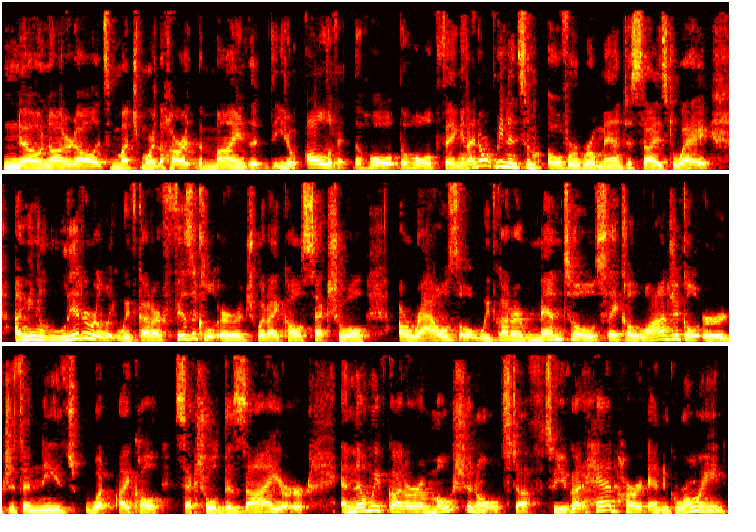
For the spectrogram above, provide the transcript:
No, not at all. It's much more the heart, the mind, the, you know, all of it, the whole, the whole thing. And I don't mean in some over romanticized way. I mean, literally, we've got our physical urge, what I call sexual arousal. We've got our mental, psychological urges and needs, what I call sexual desire. And then we've got our emotional stuff. So you've got head, heart, and groin.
